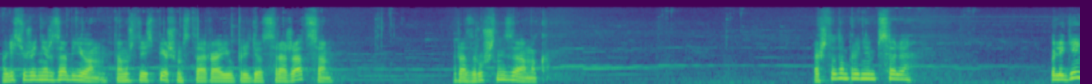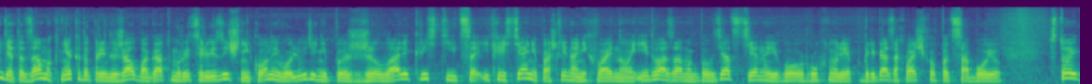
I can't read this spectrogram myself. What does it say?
А здесь уже не разобьем, потому что здесь пешим стараю придется сражаться. Разрушенный замок. А что там про него писали? По легенде, этот замок некогда принадлежал богатому рыцарю-язычнику. Он и его люди не пожелали креститься, и крестьяне пошли на них войной. И едва замок был взят, стены его рухнули, погребя захватчиков под собою. С той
